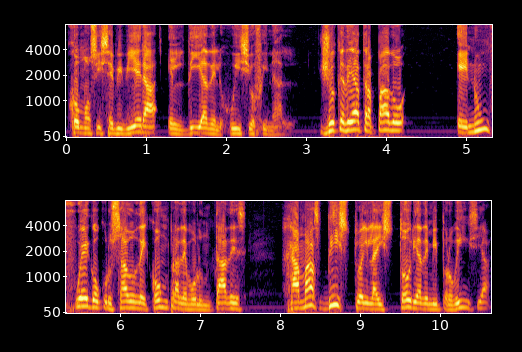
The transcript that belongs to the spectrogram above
como si se viviera el día del juicio final. Yo quedé atrapado en un fuego cruzado de compra de voluntades jamás visto en la historia de mi provincia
